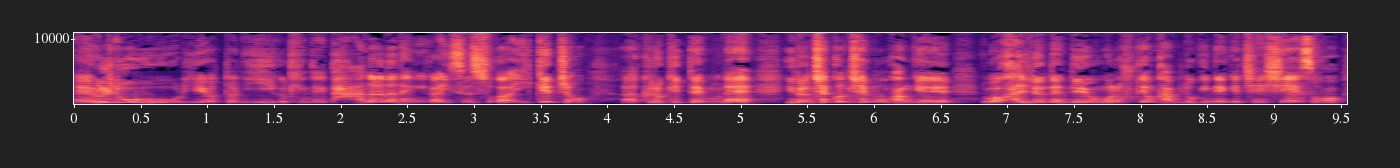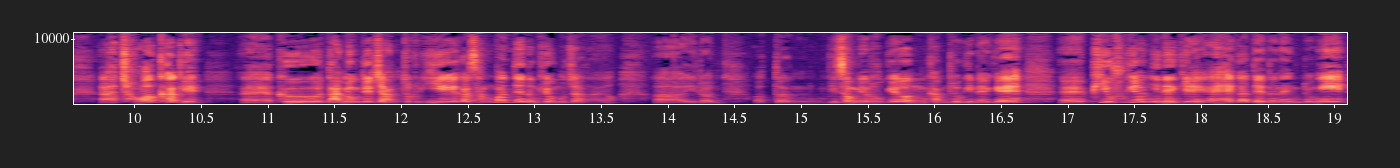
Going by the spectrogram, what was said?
을돌이의 어떤 이익을 굉장히 반하는 행위가 있을 수가 있겠죠. 아, 그렇기 때문에 이런 채권 채무 관계와 관련된 내용을 후견 감독인에게 제시해서 아, 정확하게 그 남용되지 않도록 이해가 상반되는 경우잖아요. 아, 이런 어떤 미성년 후견 감독인에게 피후견인에게 해가 되는 행동이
